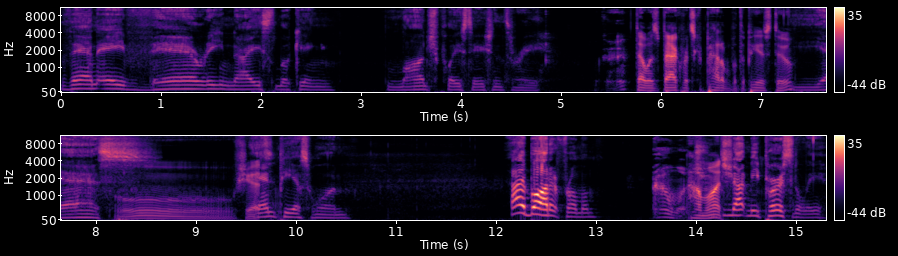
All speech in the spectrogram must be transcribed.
than a very nice looking launch PlayStation 3? Okay. That was backwards compatible with the PS2? Yes. Ooh, shit. And PS1. I bought it from him. How much? How much? Not me personally.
